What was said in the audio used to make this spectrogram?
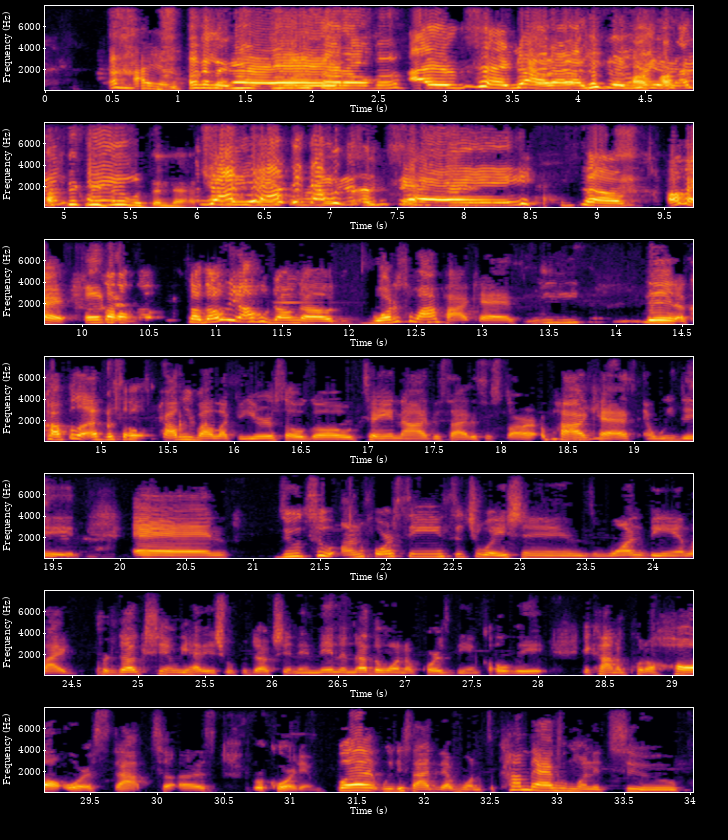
I am. okay, like, you, you want to start over? I am Tay. No, no, no. You good? You I, good? I, I think we good with the natural. Yeah, yeah, I think that was a Tay. So, okay. Okay. So, so those of y'all who don't know, Water to Wine podcast, we did a couple of episodes probably about like a year or so ago. Tay and I decided to start a podcast, and we did. And due to unforeseen situations, one being like production, we had issue with production, and then another one, of course, being COVID, it kind of put a halt or a stop to us recording. But we decided that we wanted to come back. We wanted to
